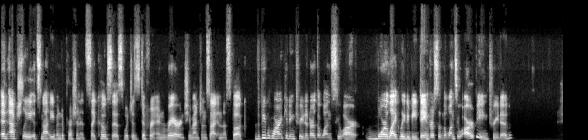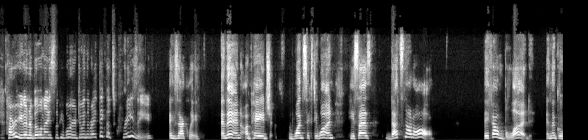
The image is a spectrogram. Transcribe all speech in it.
And actually, it's not even depression, it's psychosis, which is different and rare. And she mentions that in this book. The people who aren't getting treated are the ones who are more likely to be dangerous than the ones who are being treated. How are you going to villainize the people who are doing the right thing? That's crazy. Exactly. And then on page 161, he says, That's not all. They found blood in the mm-hmm.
